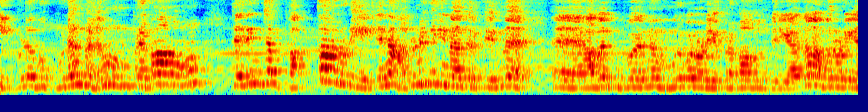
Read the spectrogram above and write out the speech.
இவ்வளவு குணங்களும் உன் பிரபாவமும் தெரிஞ்ச பக்தாளுடைய ஏன்னா அருணகிரிநாதருக்கு என்ன அவருக்கு என்ன முருகனுடைய பிரபாவம் தெரியாதோ அவருடைய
